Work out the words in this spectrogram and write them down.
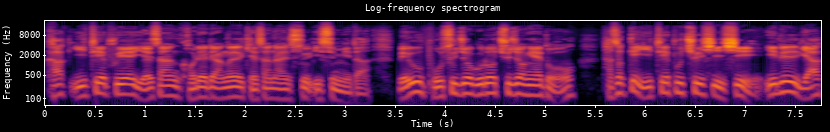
각 ETF의 예상 거래량을 계산할 수 있습니다. 매우 보수적으로 추정해도 5개 ETF 출시 시 1일 약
